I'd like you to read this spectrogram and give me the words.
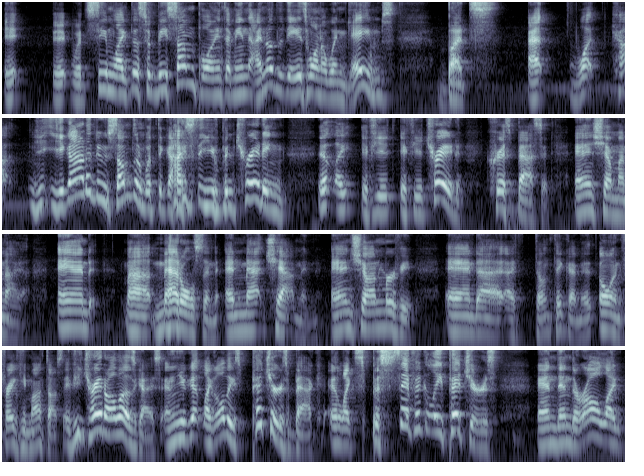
It it would seem like this would be some point. I mean, I know that the A's want to win games, but at what co- you, you got to do something with the guys that you've been trading. Like if you if you trade Chris Bassitt and Manaea and uh, Matt Olson and Matt Chapman and Sean Murphy and uh, I don't think I missed. Oh, and Frankie Montas. If you trade all those guys and you get like all these pitchers back and like specifically pitchers, and then they're all like,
